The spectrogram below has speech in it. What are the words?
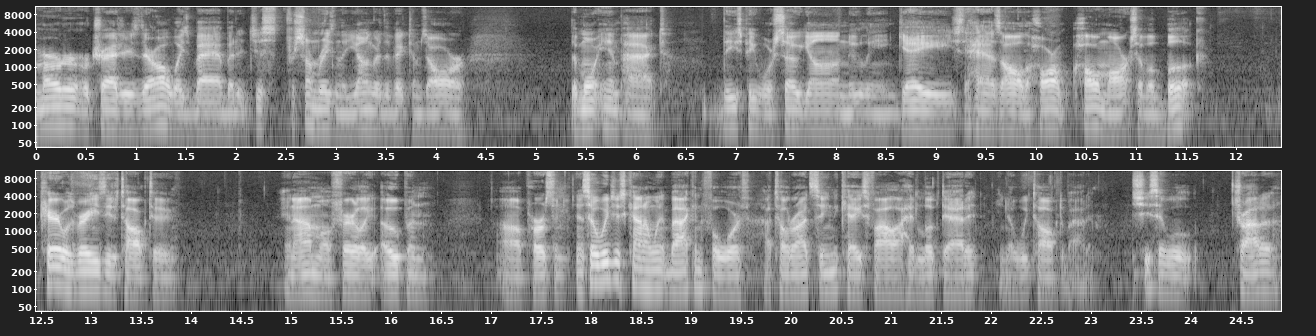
murder or tragedies, they're always bad, but it just, for some reason, the younger the victims are, the more impact. These people were so young, newly engaged, it has all the hallmarks of a book. Carrie was very easy to talk to, and I'm a fairly open uh, person. And so we just kind of went back and forth. I told her I'd seen the case file, I had looked at it, you know, we talked about it. She said, Well, try to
